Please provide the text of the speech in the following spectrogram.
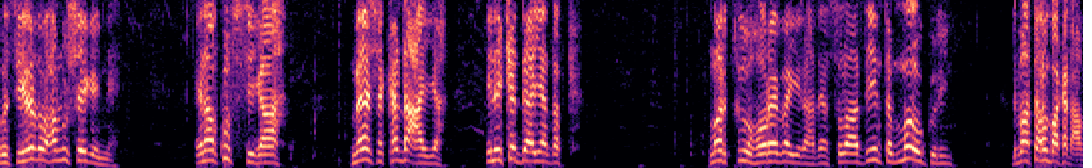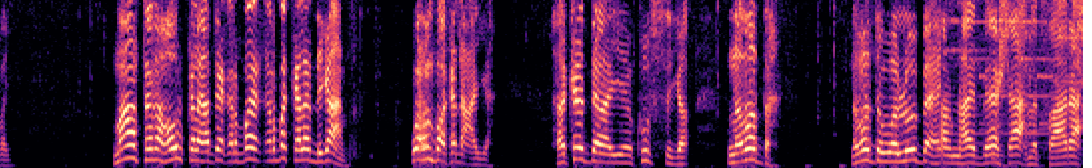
Wasiirada waxaan u sheegaynaa inaan kufsigaa meesha ka dhacaya inay ka daayaan dadka. Markii hore bay yidhaahdeen sulaadiinta ma ogolin. Dhibaato xun baa ka dhacday maantana hawl kale hadday qarbo kale dhigaan waxun baa ka dhacaya. Ha ka daayeen kufsiga nabadda. Nabadda waa loo baahay waxaanu nahay beesha axmed faarax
